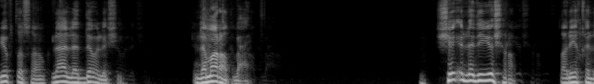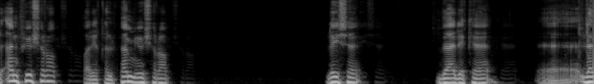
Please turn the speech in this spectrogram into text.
يبطل صومك لا لذة ولا شيء. إلا مرض بعد. الشيء الذي يشرب. طريق الأنف يشرب طريق الفم يشرب. ليس ذلك آه،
